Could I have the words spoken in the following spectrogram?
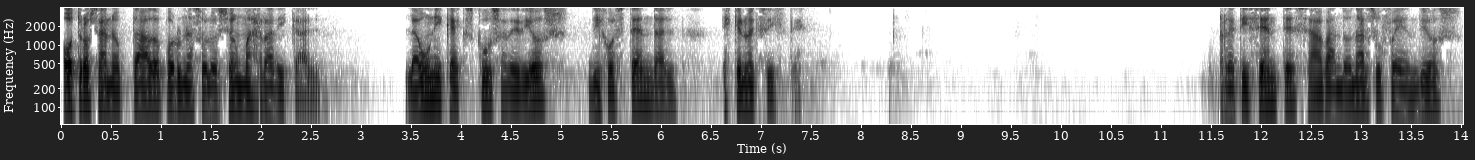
Otros han optado por una solución más radical. La única excusa de Dios, dijo Stendhal, es que no existe. Reticentes a abandonar su fe en Dios,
